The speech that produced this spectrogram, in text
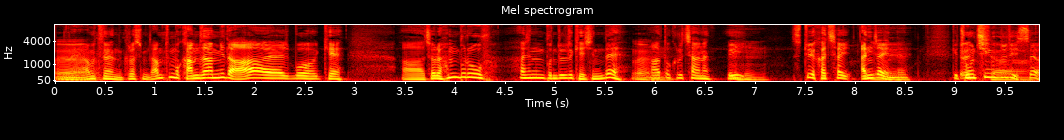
네. 네. 아무튼 그렇습니다. 아무튼 뭐 감사합니다. 예, 뭐 이렇게 아 저를 함부로 하시는 분들도 계신데 네. 아또 그렇지 않은 이 음. 스튜디오에 같이 앉아 있는 좋은 그렇죠. 친구들도 있어요.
